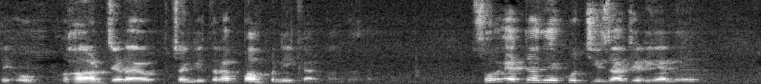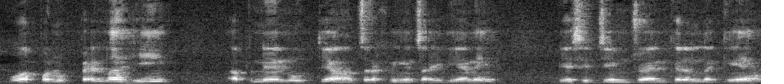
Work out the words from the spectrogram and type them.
ਤੇ ਉਹ ਹਾਰਟ ਜਿਹੜਾ ਉਹ ਚੰਗੀ ਤਰ੍ਹਾਂ ਪੰਪ ਨਹੀਂ ਕਰ ਪਾਉਂਦਾ। ਸੋ ਐਦਾਂ ਦੀਆਂ ਕੁਝ ਚੀਜ਼ਾਂ ਜਿਹੜੀਆਂ ਨੇ ਉਹ ਆਪਾਂ ਨੂੰ ਪਹਿਲਾਂ ਹੀ ਆਪਣੇ ਨੂੰ ਧਿਆਨ 'ਚ ਰੱਖਣੀਆਂ ਚਾਹੀਦੀਆਂ ਨੇ ਕਿ ਅਸੀਂ ਜਿਮ ਜੁਆਇਨ ਕਰਨ ਲੱਗੇ ਆ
